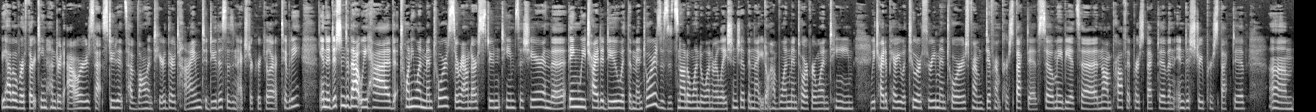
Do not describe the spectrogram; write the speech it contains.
We have over 1,300 hours that students have volunteered their time to do this as an extracurricular activity. In addition to that, we had 21 mentors surround our student teams this year. And the thing we try to do with the mentors is it's not a one to one relationship in that you don't have one mentor for one team. We try to pair you with two or three mentors from different perspectives. So maybe it's a nonprofit perspective, an industry perspective. Um,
